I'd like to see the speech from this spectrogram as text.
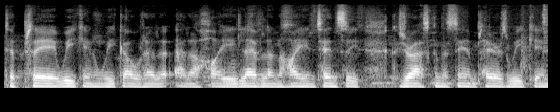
to play week in week out at a, at a high level and a high intensity because you're asking the same players week in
